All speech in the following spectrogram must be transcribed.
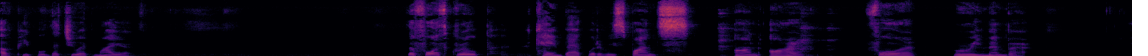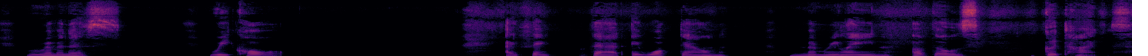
of people that you admire. The fourth group came back with a response on R for remember reminisce, recall. I think that a walk down memory lane of those good times,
